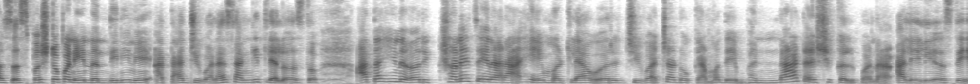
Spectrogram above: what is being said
असं स्पष्टपणे नंदिनीने आता जीवाला सांगितलेलं असतं. आता हिनं रिक्षानेच येणार आहे म्हटल्यावर जीवाच्या डोक्यामध्ये भन्नाट अशी कल्पना आलेली असते.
